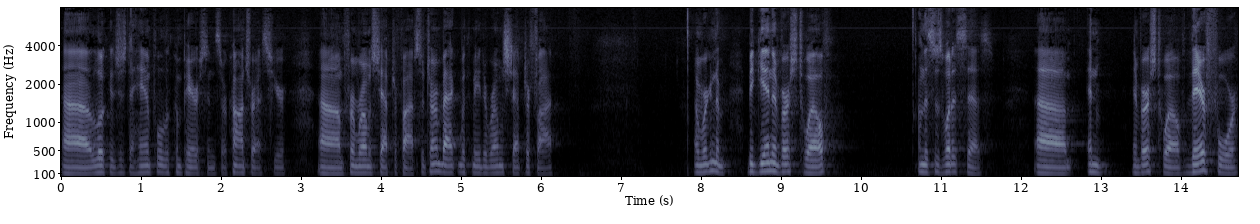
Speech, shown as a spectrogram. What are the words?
uh, look at just a handful of comparisons or contrasts here um, from Romans chapter 5. So, turn back with me to Romans chapter 5. And we're going to begin in verse 12. And this is what it says. Um, in, in verse 12, therefore,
